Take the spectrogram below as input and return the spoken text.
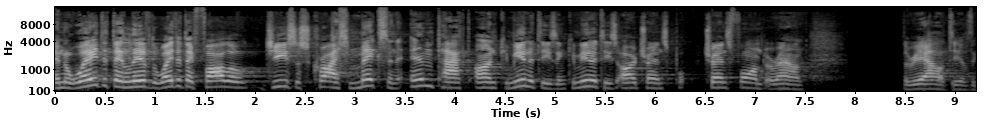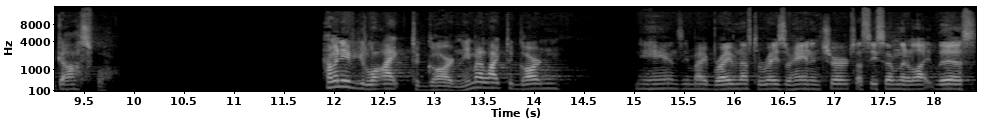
And the way that they live, the way that they follow Jesus Christ makes an impact on communities, and communities are transformed around the reality of the gospel. How many of you like to garden? Anybody like to garden? Any hands? Anybody brave enough to raise their hand in church? I see some that are like this.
